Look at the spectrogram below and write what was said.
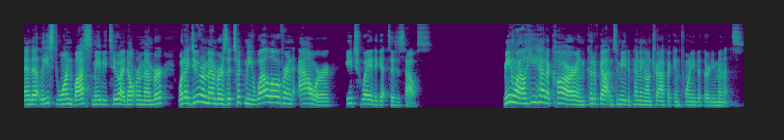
and at least one bus, maybe two, I don't remember. What I do remember is it took me well over an hour each way to get to his house. Meanwhile, he had a car and could have gotten to me, depending on traffic, in 20 to 30 minutes.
